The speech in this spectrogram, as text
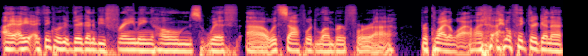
I, I think we're they're going to be framing homes with uh, with softwood lumber for uh, for quite a while. I, I don't think they're going to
